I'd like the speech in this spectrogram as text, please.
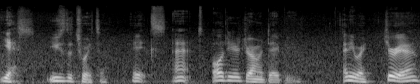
yes, use the Twitter. It's at Audio Drama Debut. Anyway, cheerio.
